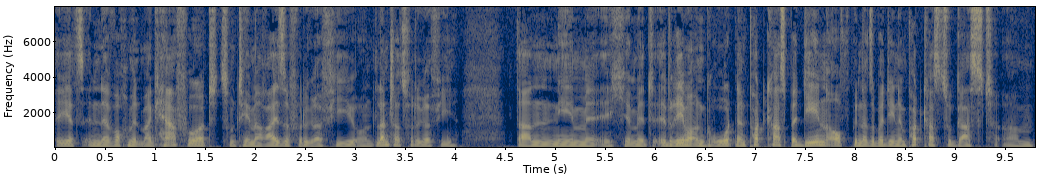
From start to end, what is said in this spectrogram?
jetzt in der Woche mit Mike Herfurth zum Thema Reisefotografie und Landschaftsfotografie. Dann nehme ich mit Bremer und Groth einen Podcast bei denen auf, bin also bei denen im Podcast zu Gast. Ähm,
